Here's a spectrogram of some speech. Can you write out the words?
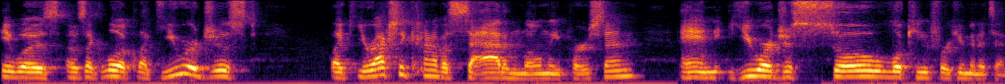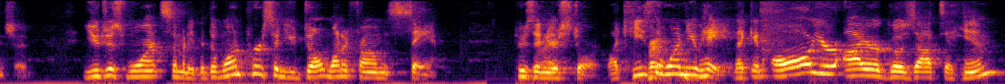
it was, I was like, look, like you are just like you're actually kind of a sad and lonely person, and you are just so looking for human attention. You just want somebody, but the one person you don't want it from is Sam who's in your store. Like he's Right. the one you hate. Like and all your ire goes out to him,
